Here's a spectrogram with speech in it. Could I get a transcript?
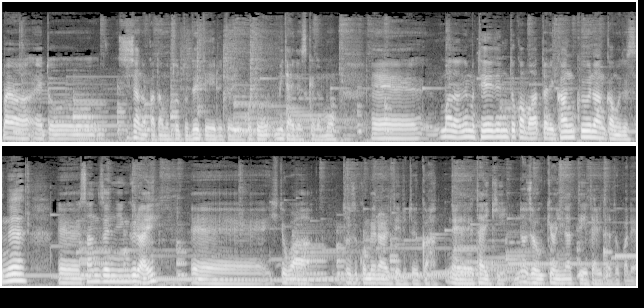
まあえーと、死者の方もちょっと出ているということみたいですけども、えー、まだでも停電とかもあったり関空なんかもですね、えー、3,000人ぐらい、えー、人が閉じ込められているというか、えー、待機の状況になっていたりだとかで。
